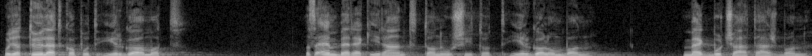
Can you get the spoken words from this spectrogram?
hogy a tőled kapott irgalmat, az emberek iránt tanúsított irgalomban, megbocsátásban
